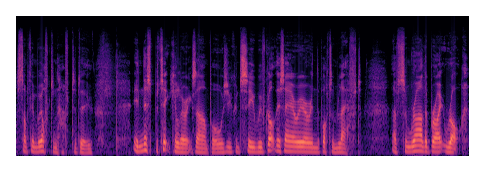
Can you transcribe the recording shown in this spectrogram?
something we often have to do. In this particular example, as you can see, we've got this area in the bottom left of some rather bright rock,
